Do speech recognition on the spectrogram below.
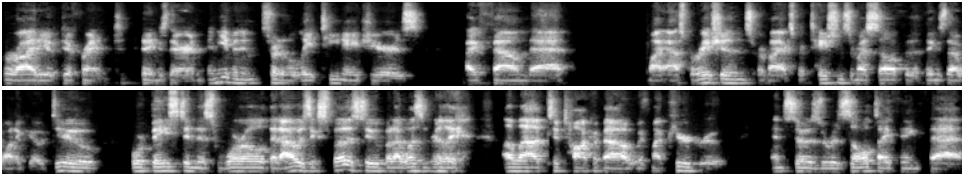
variety of different things there. And, and even in sort of the late teenage years, I found that my aspirations or my expectations of myself or the things that I want to go do were based in this world that I was exposed to, but I wasn't really allowed to talk about with my peer group. And so as a result, I think that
